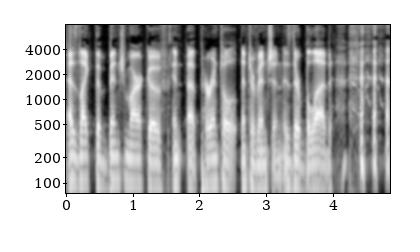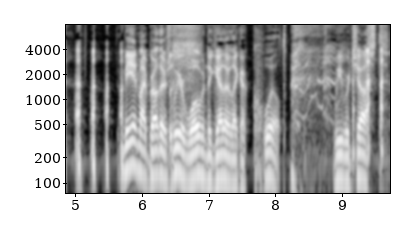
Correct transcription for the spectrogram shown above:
as like the benchmark of in, uh, parental intervention? Is there blood? me and my brothers, we were woven together like a quilt. We were just,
